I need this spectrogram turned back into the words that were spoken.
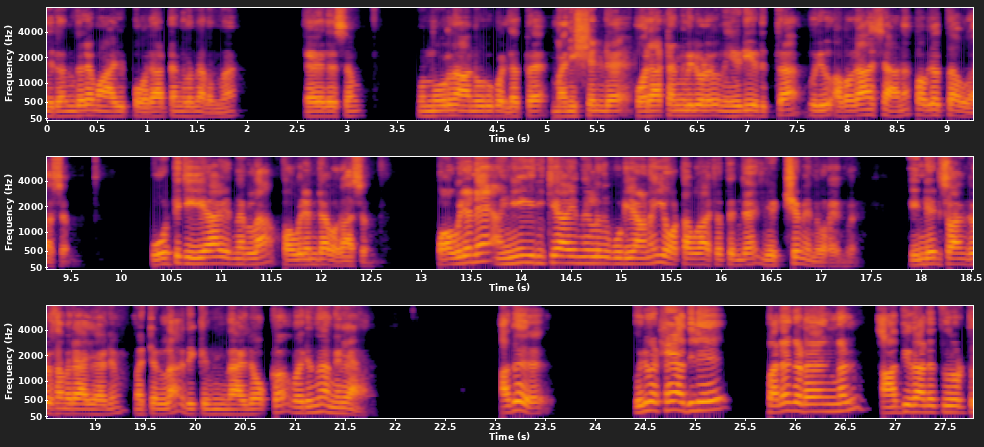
നിരന്തരമായി പോരാട്ടങ്ങൾ നടന്ന് ഏകദേശം മുന്നൂറ് നാനൂറ് കൊല്ലത്തെ മനുഷ്യന്റെ പോരാട്ടങ്ങളിലൂടെ നേടിയെടുത്ത ഒരു അവകാശമാണ് പൗരത്വാവകാശം. വോട്ട് ചെയ്യുക എന്നുള്ള പൗരന്റെ അവകാശം. പൗരനെ അംഗീകരിക്കുക എന്നുള്ളത് കൂടിയാണ് ഈ വോട്ടവകാശത്തിന്റെ ലക്ഷ്യം എന്ന് പറയുന്നത്. ഇന്ത്യൻ സ്വാതന്ത്ര്യ സമരമായാലും മറ്റുള്ള ദിക്കിൽ നിന്നായാലും ഒക്കെ വരുന്നത് അങ്ങനെയാണ്. അത് ഒരുപക്ഷെ അതിൽ പല ഘടകങ്ങൾ ആദ്യകാലത്ത് തൊട്ട്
